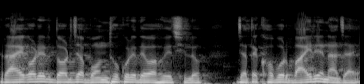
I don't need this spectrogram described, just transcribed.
রায়গড়ের দরজা বন্ধ করে দেওয়া হয়েছিল, যাতে খবর বাইরে না যায়।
